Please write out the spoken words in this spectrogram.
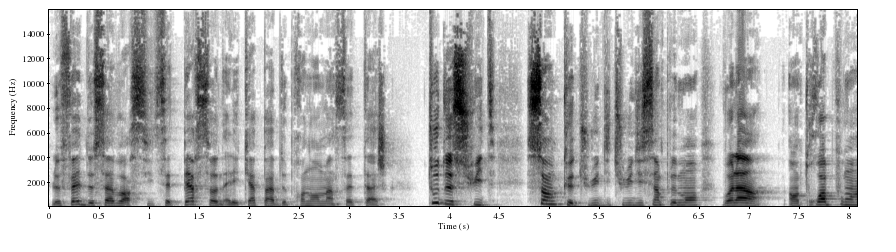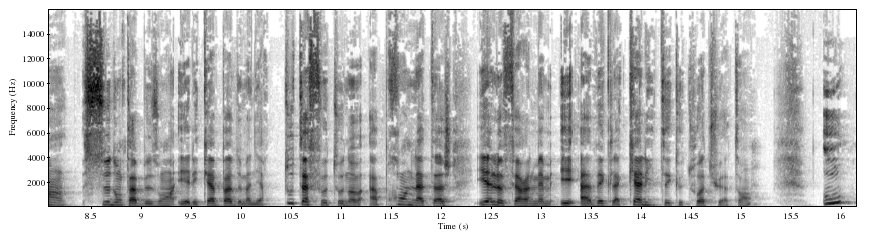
le fait de savoir si cette personne, elle est capable de prendre en main cette tâche tout de suite, sans que tu lui dis, tu lui dis simplement, voilà, en trois points, ce dont tu as besoin, et elle est capable de manière tout à fait autonome à prendre la tâche et à le faire elle-même et avec la qualité que toi tu attends, ou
